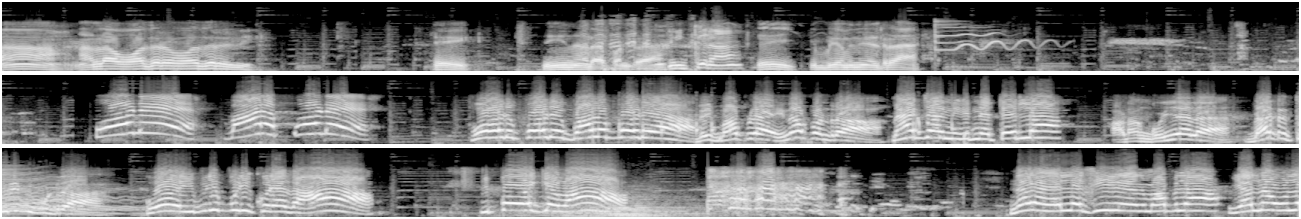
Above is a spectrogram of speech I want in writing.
ஆ நல்லா உதற உதற நீ. ஏய் நீ என்னடா பண்ற? நிக்கிறான். ஏய் இப்படி வந்து நில்றா. போடு பால போடு. போடு போடு பால போடு. டேய் மாப்பிள என்ன பண்றா? மேட்ச் ஆனிக்கு தெரியல. அடா கொய்யால. பேட்டை திருப்பி விட்றா ஓ இப்படி பிடிக்க கூடாதா? இப்போ ஓகேவா என்னடா எல்லாம் சீரியஸ் மாப்பிள. எல்லாம் உள்ள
